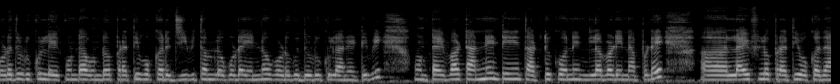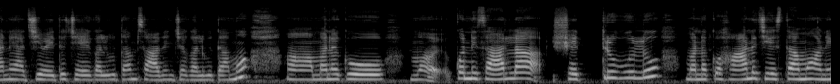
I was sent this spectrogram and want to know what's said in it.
ఒడదుడుకులు లేకుండా ఉండవు ప్రతి ఒక్కరి జీవితంలో కూడా ఎన్నో ఒడుగుదుడుకులు అనేటివి ఉంటాయి. వాటన్నింటిని తట్టుకొని నిలబడినప్పుడే లైఫ్లో ప్రతి ఒక్కదాన్ని అచీవ్ అయితే చేయగలుగుతాం సాధించగలుగుతాము. మనకు కొన్నిసార్లు శత్రువులు మనకు హాని చేస్తాము అని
